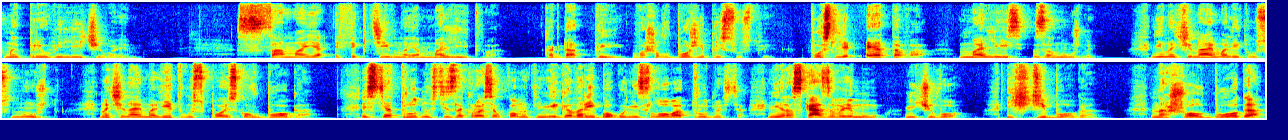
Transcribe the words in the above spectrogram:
мы преувеличиваем. Самая эффективная молитва, когда ты вошел в Божье присутствие, после этого молись за нужды. Не начинай молитву с нужд, начинай молитву с поисков Бога. Если у тебя трудности, закройся в комнате. Не говори Богу ни слова о трудностях. Не рассказывай Ему ничего. Ищи Бога. Нашел Бога,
